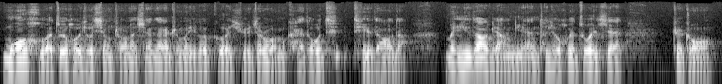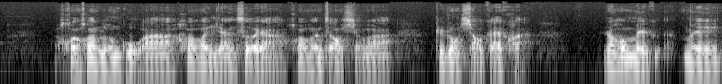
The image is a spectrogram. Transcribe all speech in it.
磨合，最后就形成了现在这么一个格局，就是我们开头提提到的，每一到两年，他就会做一些这种换换轮毂啊，换换颜色呀，换换造型啊，这种小改款。然后每每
